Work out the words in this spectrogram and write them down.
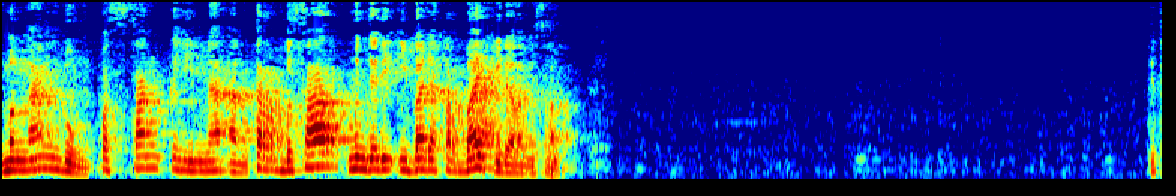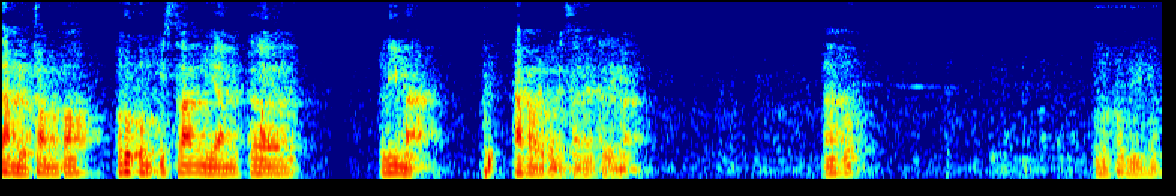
mengandung pesan kehinaan terbesar menjadi ibadah terbaik di dalam Islam. Kita ambil contoh rukun Islam yang kelima. Apa rukun Islam yang kelima? Aku Loh, kok bingung?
